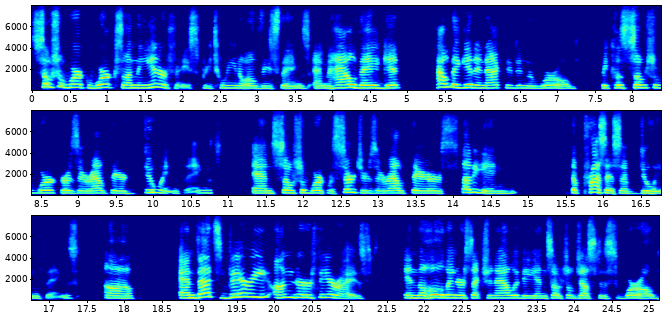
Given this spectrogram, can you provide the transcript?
social work works on the interface between all these things and how they get how they get enacted in the world because social workers are out there doing things and social work researchers are out there studying the process of doing things uh, and that's very under theorized in the whole intersectionality and social justice world.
